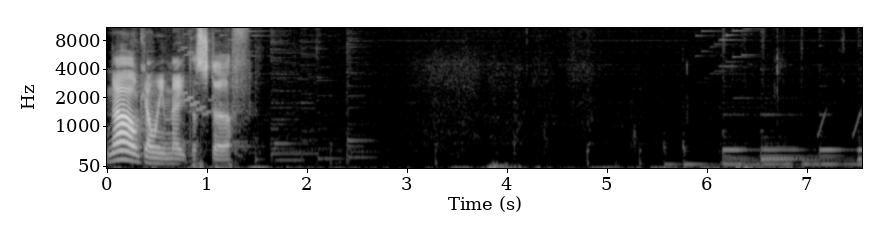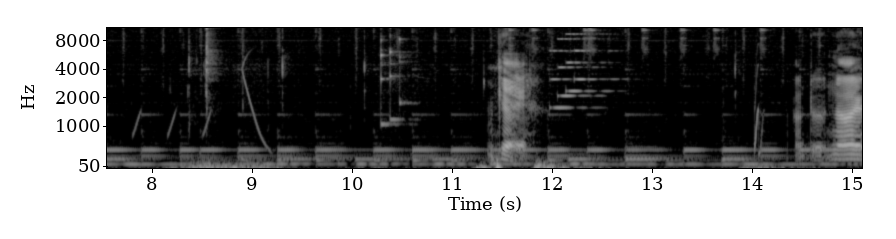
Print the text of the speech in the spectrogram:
Now can we make the stuff? Okay. I don't know.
